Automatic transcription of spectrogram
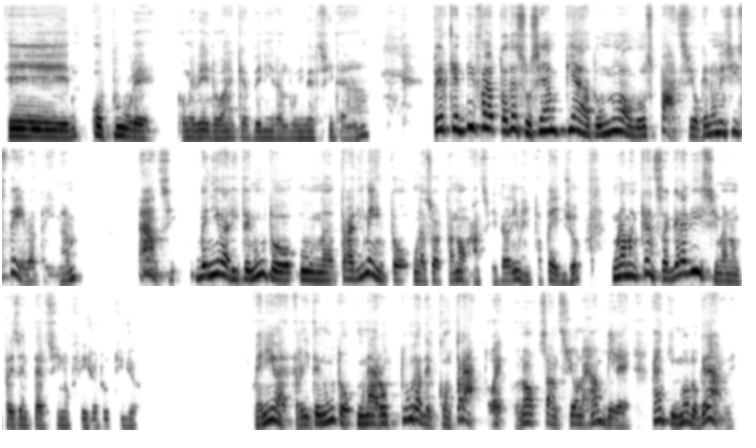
e, oppure come vedo anche avvenire all'università, perché di fatto adesso si è ampliato un nuovo spazio che non esisteva prima, anzi veniva ritenuto un tradimento, una sorta no, anzi di tradimento peggio, una mancanza gravissima non presentarsi in ufficio tutti i giorni. Veniva ritenuto una rottura del contratto, ecco, no? sanzionabile anche in modo grave.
